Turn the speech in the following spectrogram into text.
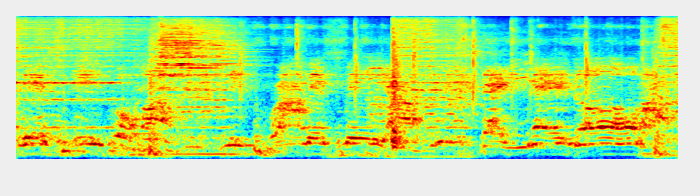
his people. He promised me that yea, though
